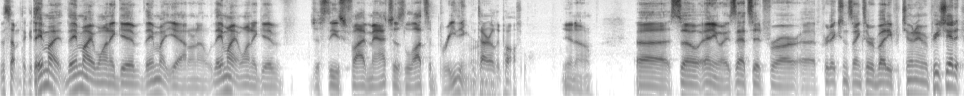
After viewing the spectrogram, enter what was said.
there's something to They consider. might. They might want to give. They might. Yeah, I don't know. They might want to give just these five matches lots of breathing room. entirely possible. you know uh so anyways that's it for our uh, predictions. Thanks everybody for tuning in. We appreciate it.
